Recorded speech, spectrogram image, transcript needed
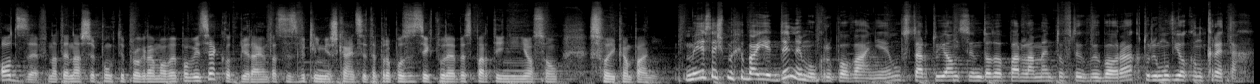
odzew na te nasze punkty programowe. Powiedz, jak odbierają tacy zwykli mieszkańcy te propozycje, które bezpartyjni niosą w swojej kampanii? My jesteśmy chyba jedynym ugrupowaniem startującym do, do parlamentu w tych wyborach, który mówi o konkretach.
